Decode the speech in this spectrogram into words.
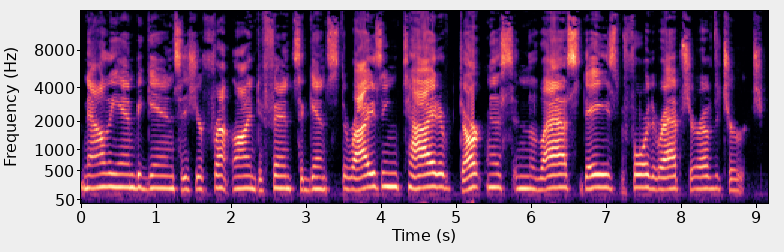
Now the end begins as your frontline defense against the rising tide of darkness in the last days before the rapture of the church.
